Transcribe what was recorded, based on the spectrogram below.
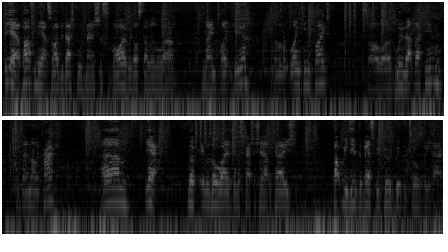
but yeah, apart from the outside, the dashboard managed to survive. We lost our little uh, nameplate here, a little blanking plate. So I'll uh, glue that back in, give that another crack. Um, yeah, look, it was always going to scratch the shit out of the cage, but we did the best we could with the tools we had.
